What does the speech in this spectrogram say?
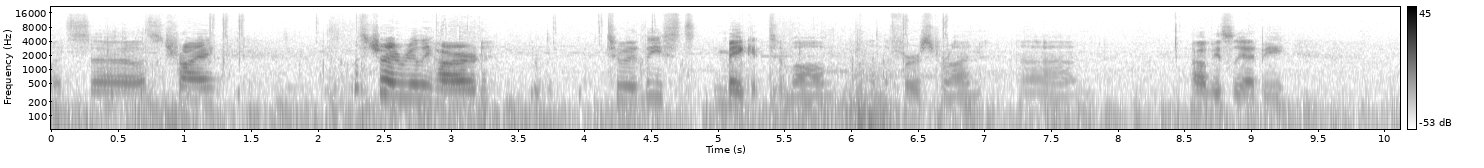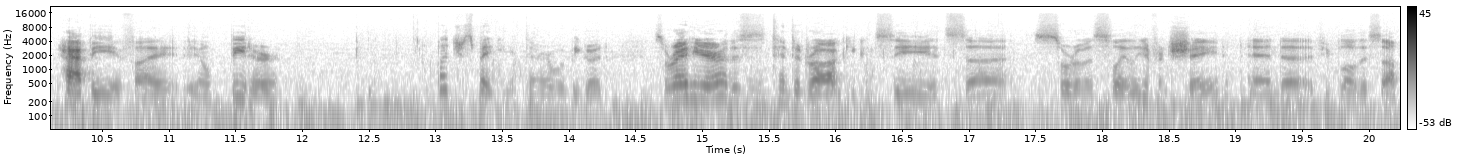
let's, uh, let's try, let's try really hard to at least make it to Mom on the first run. Um, obviously, I'd be happy if I, you know, beat her, but just making it there would be good. So right here, this is a tinted rock. You can see it's uh, sort of a slightly different shade, and uh, if you blow this up,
